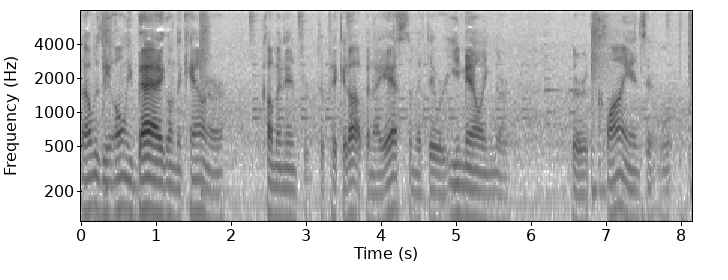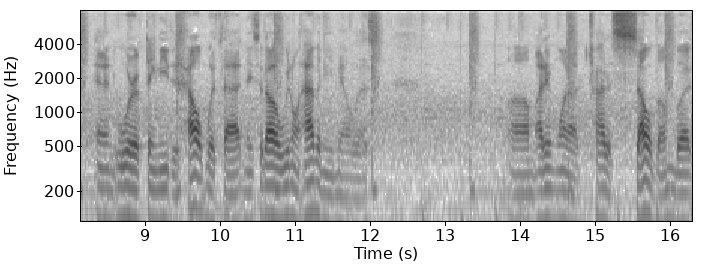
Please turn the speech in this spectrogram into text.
I was the only bag on the counter coming in for, to pick it up, and I asked them if they were emailing their their clients and, and or if they needed help with that, and they said, "Oh, we don't have an email list." Um, I didn't want to try to sell them, but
